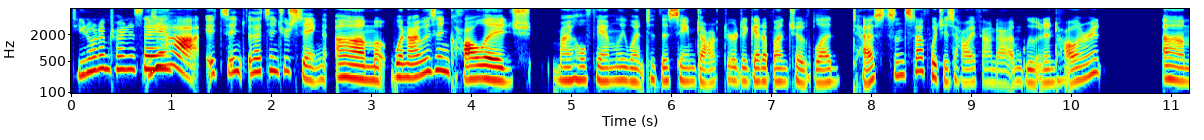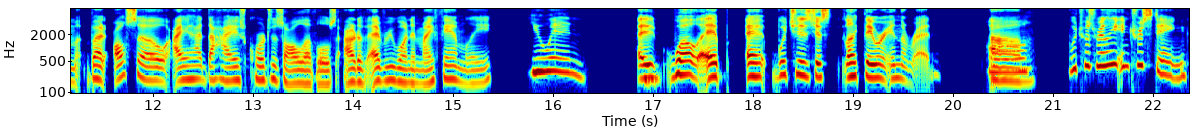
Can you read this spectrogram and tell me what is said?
Do you know what I'm trying to say? Yeah, it's in, that's interesting. Um, when I was in college, my whole family went to the same doctor to get a bunch of blood tests and stuff, which is how I found out I'm gluten intolerant. Um, but also I had the highest cortisol levels out of everyone in my family. You win. I, well, it, it, which is just like they were in the red, um, which was really interesting.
